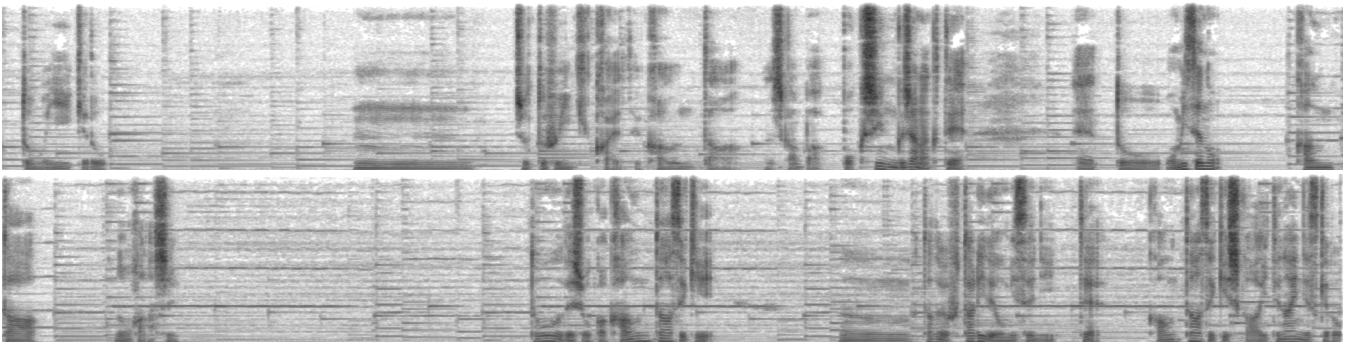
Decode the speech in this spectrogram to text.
ットもいいけど、うーん、ちょっと雰囲気変えてカウンター。しかもボクシングじゃなくて、えー、っと、お店のカウンターのお話どうでしょうか？カウンター席。うーん、例えば二人でお店に行って、カウンター席しか空いてないんですけど、っ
